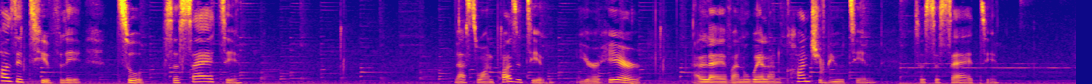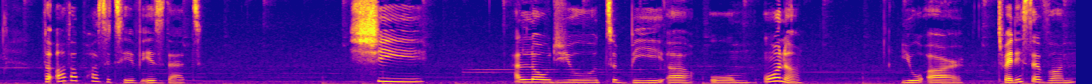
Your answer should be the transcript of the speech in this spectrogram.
positively to society. That's one positive. You're here, alive and well, and contributing to society. The other positive is that she allowed you to be a home owner. You are 27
